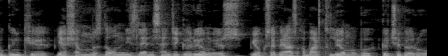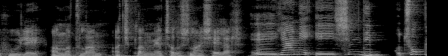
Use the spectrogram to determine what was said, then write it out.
Bugünkü yaşamımızda onun izlerini sence görüyor muyuz? Yoksa biraz abartılıyor mu bu göçebe ruhu ile anlatılan, açıklanmaya çalışılan şeyler? Ee, yani e, şimdi çok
